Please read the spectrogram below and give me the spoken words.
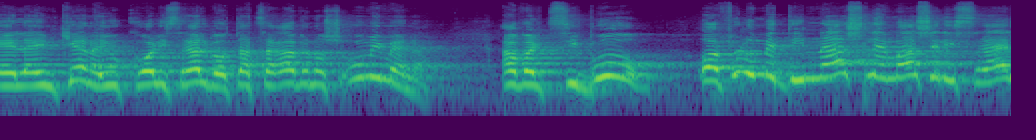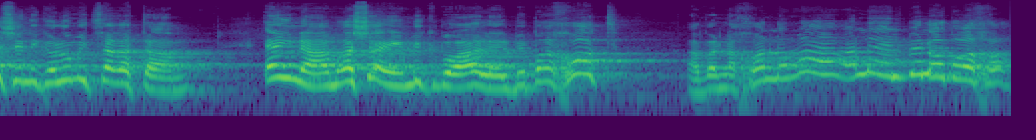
אלא אם כן היו כל ישראל באותה צרה ונושעו ממנה. אבל ציבור, או אפילו מדינה שלמה של ישראל שנגאלו מצרתם, אינם רשאים לקבוע הלל בברכות. אבל נכון לומר הלל בלא ברכה.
